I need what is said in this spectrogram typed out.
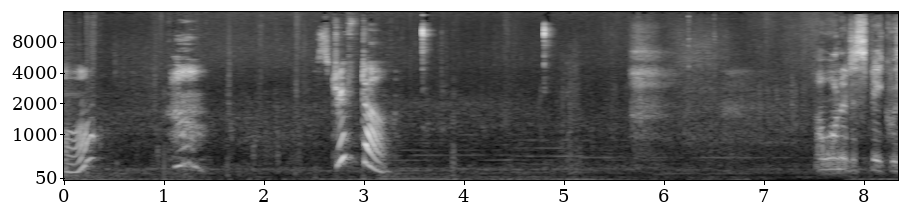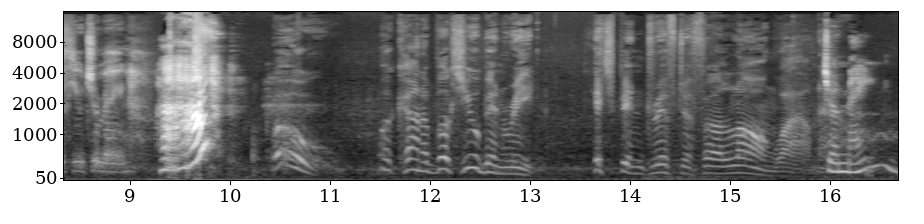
Oh? Strifter. I wanted to speak with you, Jermaine. Huh? Whoa! What kind of books you been reading? It's been Drifter for a long while now. Jermaine.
